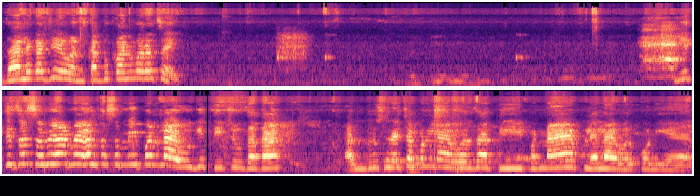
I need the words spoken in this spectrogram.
झालं का जेवण? का दुकानवरच आहे? येते जसं वेळ मिळेल तसं मी पण लाईव्ह घेते शिवदादा आणि दुसऱ्याच्या पण लायवर जाती पण नाही आपल्या लायवर कोणी येत.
